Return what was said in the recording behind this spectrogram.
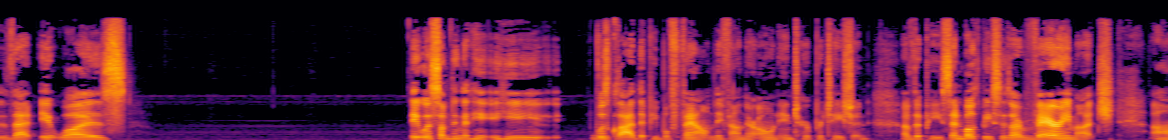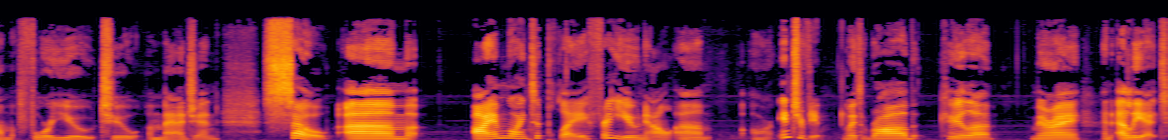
that it was it was something that he he was glad that people found. They found their own interpretation of the piece, and both pieces are very much um, for you to imagine. So, um, I am going to play for you now um, our interview with Rob, Kayla, Mireille, and Elliot.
